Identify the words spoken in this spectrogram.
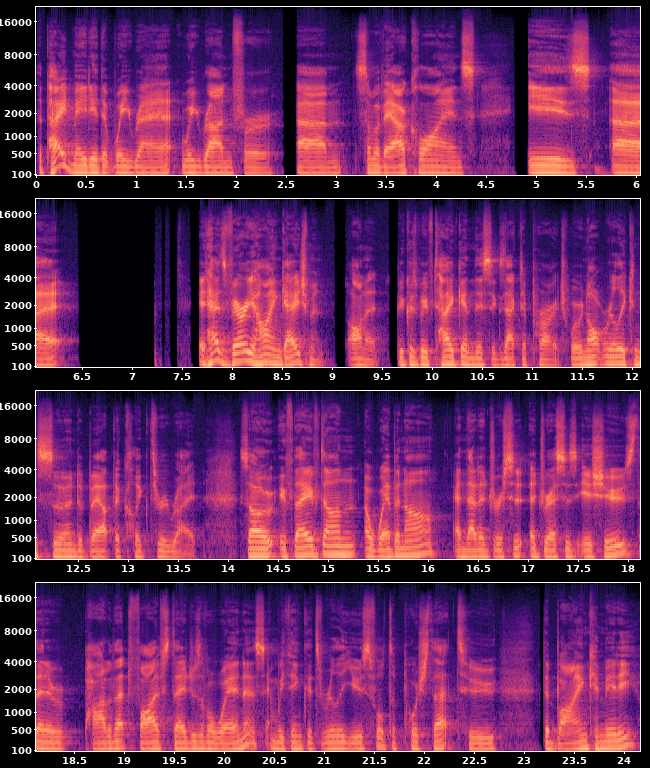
the paid media that we ran we run for um, some of our clients is uh, it has very high engagement on it because we've taken this exact approach. We're not really concerned about the click through rate. So if they've done a webinar and that address, addresses issues that are part of that five stages of awareness, and we think it's really useful to push that to the buying committee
